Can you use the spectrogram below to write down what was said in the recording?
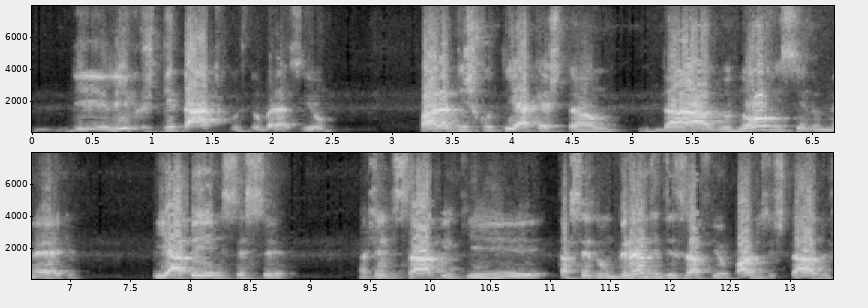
de livros didáticos do Brasil para discutir a questão da, do novo ensino médio e a BNCC. A gente sabe que está sendo um grande desafio para os estados,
